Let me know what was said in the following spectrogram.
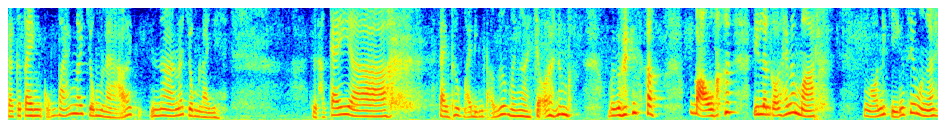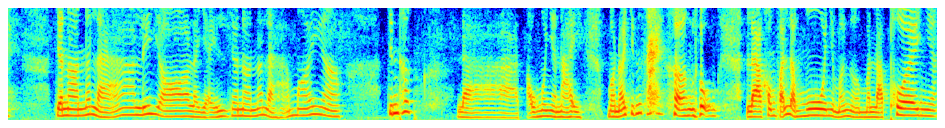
Rakuten cũng bán nói chung là ở nói chung là là cái uh, sàn thương mại điện tử mọi người. Trời ơi nó mọi người biết sao? Bầu đi lên cầu thang nó mệt. Ngồi nói chuyện xíu mọi người. Cho nên nó là lý do là vậy cho nên nó là mới uh, chính thức là tậu ngôi nhà này. Mà nói chính xác hơn luôn là không phải là mua nha mọi người mà là thuê nha.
